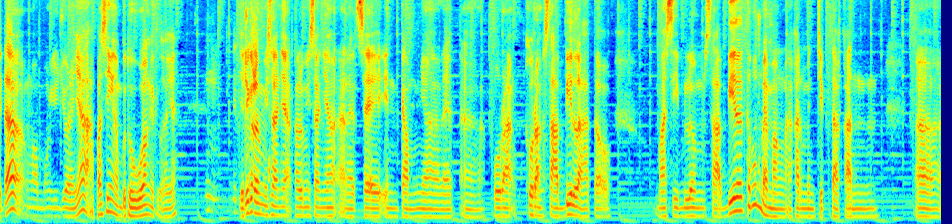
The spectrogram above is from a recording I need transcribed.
kita ngomong jujur aja apa sih yang butuh uang gitu loh ya. Hmm, Jadi kalau misalnya kalau misalnya let's say income-nya uh, kurang kurang stabil lah atau masih belum stabil itu kan memang akan menciptakan uh,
